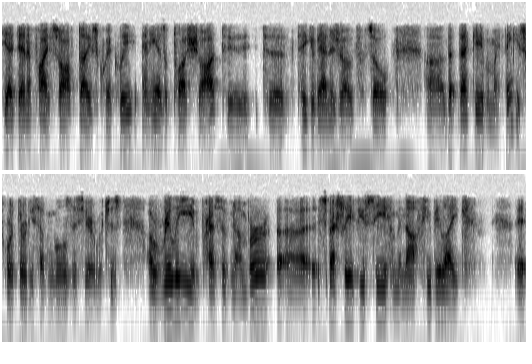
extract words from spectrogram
He identifies soft ice quickly, and he has a plus shot to to take advantage of. So uh, that that gave him, I think, he scored 37 goals this year, which is a really impressive number. Uh, especially if you see him enough, you'd be like, uh,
